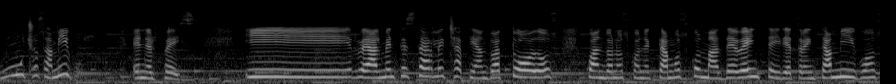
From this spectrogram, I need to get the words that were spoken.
muchos amigos en el Face y realmente estarle chateando a todos cuando nos conectamos con más de 20 y de 30 amigos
